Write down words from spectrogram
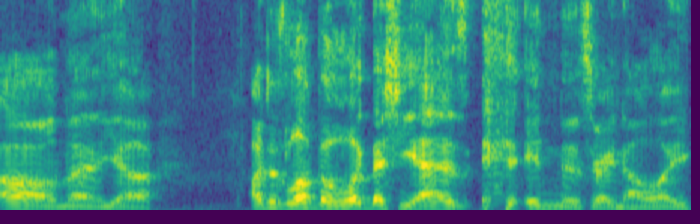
oh man, yeah I just love the look that she has in this right now. Like,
